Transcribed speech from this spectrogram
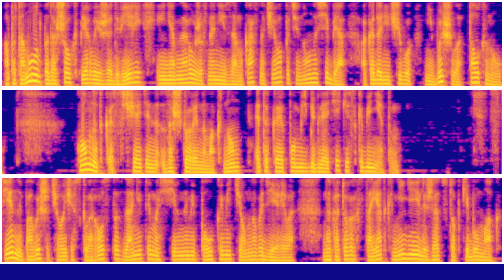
А потому он подошел к первой же двери и, не обнаружив на ней замка, сначала потянул на себя, а когда ничего не вышло, толкнул. Комнатка с тщательно зашторенным окном, этакая помесь библиотеки с кабинетом. Стены повыше человеческого роста заняты массивными полками темного дерева, на которых стоят книги и лежат стопки бумаг.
